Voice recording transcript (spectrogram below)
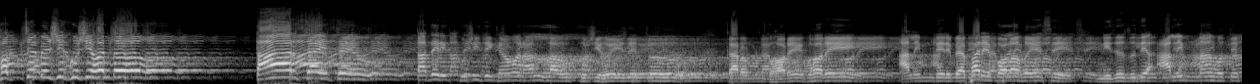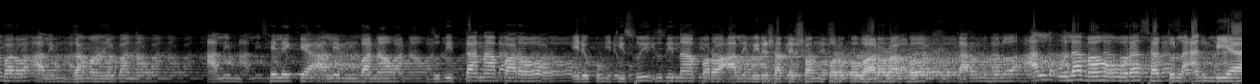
সবচেয়ে বেশি খুশি হতো। তার চাইতেও তাদের খুশি দেখে আমার আল্লাহ খুশি হয়ে যেত। কারণ ঘরে ঘরে আলিমদের ব্যাপারে বলা হয়েছে, নিজে যদি আলিম না হতে পারো, আলিম জামাই বানাও। আলিম ছেলেকে আলিম বানাও। যদি তা না পারো, এরকম কিছুই যদি না পারো, আলিমের সাথে সম্পর্ক ভালো রাখো। কারণ হলো আল উলামা ওরাসাতুল আনবিয়া।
